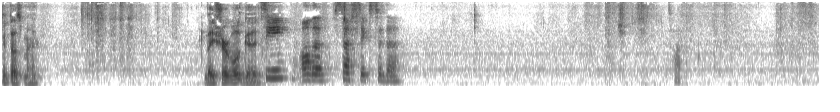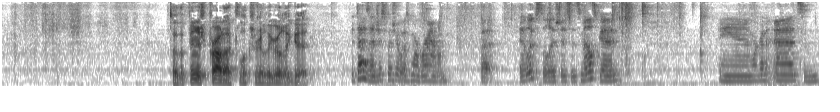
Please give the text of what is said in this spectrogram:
It doesn't matter. They sure look good. See, all the stuff sticks to the. Hot. So the finished product looks really, really good. It does. I just wish it was more brown, but it looks delicious. It smells good. And we're gonna add some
